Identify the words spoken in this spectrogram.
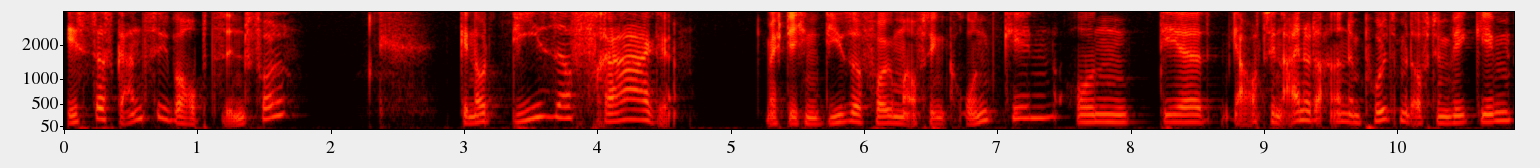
ist das Ganze überhaupt sinnvoll? Genau dieser Frage möchte ich in dieser Folge mal auf den Grund gehen und dir ja auch den ein oder anderen Impuls mit auf den Weg geben,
